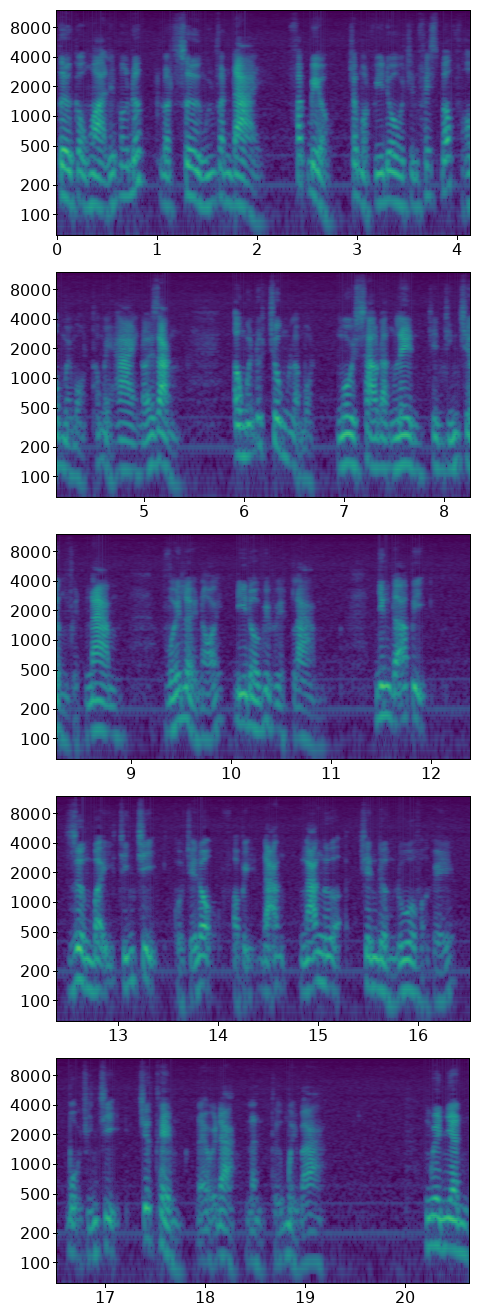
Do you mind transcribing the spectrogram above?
Từ Cộng hòa Liên bang Đức, luật sư Nguyễn Văn Đài phát biểu trong một video trên Facebook vào hôm 11 tháng 12 nói rằng ông Nguyễn Đức Trung là một ngôi sao đang lên trên chính trường Việt Nam với lời nói đi đôi với việc làm, nhưng đã bị dương bẫy chính trị của chế độ và bị đã ngã ngựa trên đường đua vào ghế Bộ Chính trị trước thềm Đại hội Đảng lần thứ 13. Nguyên nhân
